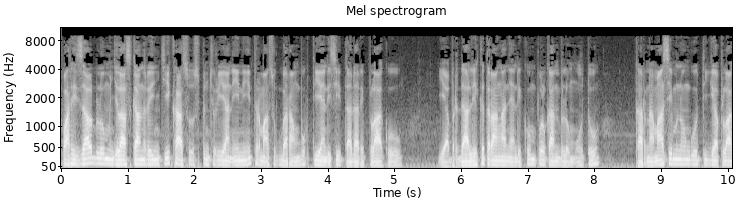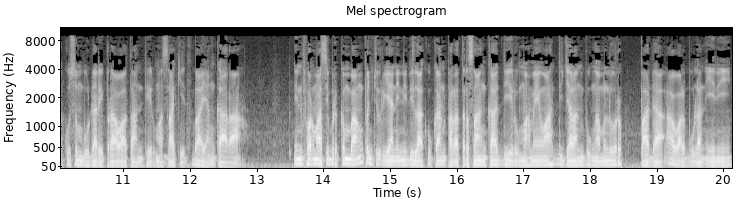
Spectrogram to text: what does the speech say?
Farizal belum menjelaskan rinci kasus pencurian ini termasuk barang bukti yang disita dari pelaku. Ia berdalih keterangan yang dikumpulkan belum utuh karena masih menunggu tiga pelaku sembuh dari perawatan di Rumah Sakit Bayangkara. Informasi berkembang pencurian ini dilakukan para tersangka di rumah mewah di Jalan Bunga Melur pada awal bulan ini.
